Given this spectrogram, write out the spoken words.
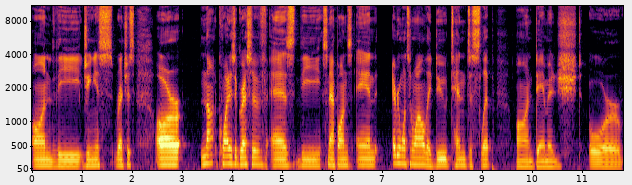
on the Genius wrenches are not quite as aggressive as the snap-ons and every once in a while they do tend to slip on damaged or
